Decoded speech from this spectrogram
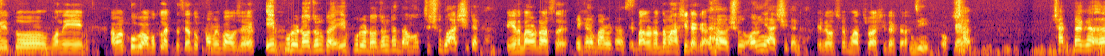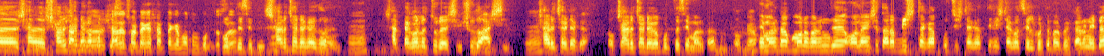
এই তো মানে আমার খুবই অবাক লাগতেছে এত কমে পাওয়া যায়। এই পুরো ডজনটা এই পুরো ডজনটার দাম হচ্ছে শুধু আশি টাকা। এখানে বারোটা আছে? এখানে বারোটা আছে। বারোটার দাম আশি টাকা? হ্যাঁ অনলি আশি টাকা। এটা হচ্ছে মাত্র আশি টাকা। জি। ওকে ষাট টাকা সাড়ে ছয় টাকা সাড়ে ছয় টাকা ষাট টাকার মতন পড়তেছে। পড়তেছে সাড়ে ছয় টাকায় ধরেন। ষাট টাকা হলো চুরাশি শুধু আশি। সাড়ে ছয় টাকা. সাড়ে ছয় টাকা পড়তেছে এই মালটা। ওকে এই মালটা মনে করেন যে অনায়াসে তারা বিশ টাকা পঁচিশ টাকা তিরিশ টাকা সেল করতে পারবে। কারণ এটা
